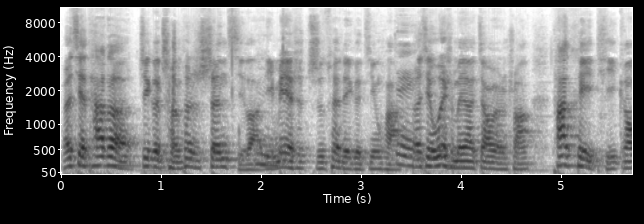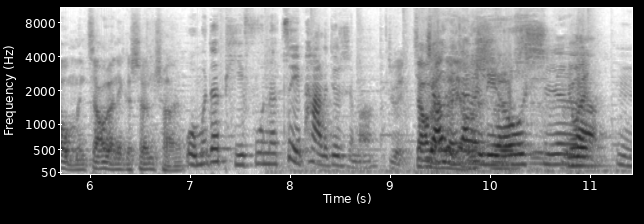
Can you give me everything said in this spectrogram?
而且它的这个成分是升级了，里面也是植萃的一个精华。对。而且为什么要胶原霜？它可以提高我们胶原的一个生成。我们的皮肤呢最怕的就是什么？对，胶胶原流流失因为了，嗯，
